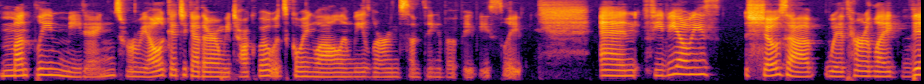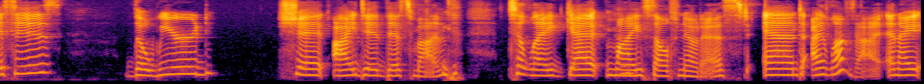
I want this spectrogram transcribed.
monthly meetings where we all get together and we talk about what's going well and we learn something about baby sleep. And Phoebe always shows up with her like, this is the weird shit I did this month to like get mm-hmm. myself noticed and i love that and i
